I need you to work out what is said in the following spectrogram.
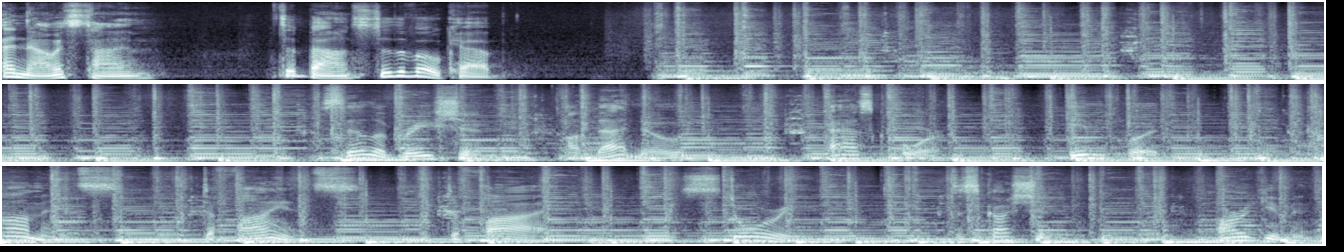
And now it's time to bounce to the vocab. Celebration. On that note, ask for input, comments, defiance, defy, story, discussion, argument,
